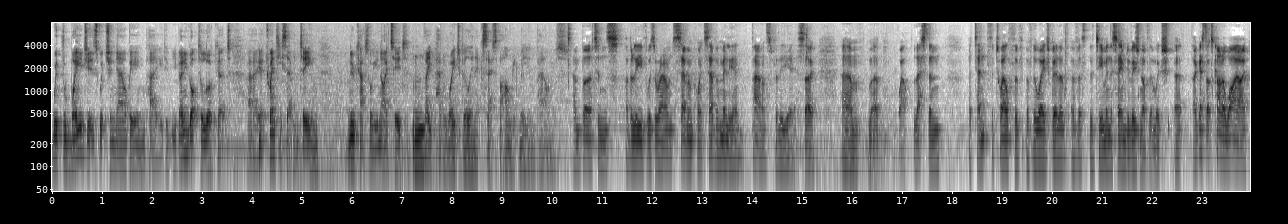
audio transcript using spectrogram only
with the wages which are now being paid, you've only got to look at uh, 2017. Newcastle United, mm. they've had a wage bill in excess of 100 million pounds. And Burton's, I believe, was around 7.7 million pounds for the year. So um, uh, well, less than a tenth, a twelfth of, of the wage bill of, of the, the, team in the same division of them, which uh, I guess that's kind of why I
